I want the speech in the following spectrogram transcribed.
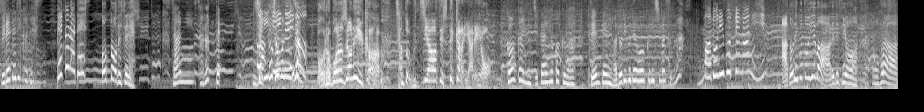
フレデリカです。ペトラです。オットーです3人揃って。ジャッキー姉さんバラバラじゃねえか。ちゃんと打ち合わせしてからやれよ。今回の次回予告は全編アドリブでお送りしますわ。アドリブって何？アドリブといえばあれですよ。ほら。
